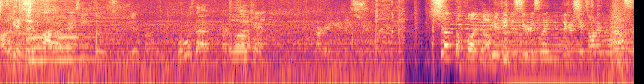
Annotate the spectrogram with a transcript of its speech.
I'll get of this. Eat those. What was that? Okay. Shut the fuck up. You're gonna take this seriously? You're gonna shit on everyone else?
